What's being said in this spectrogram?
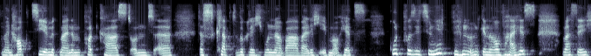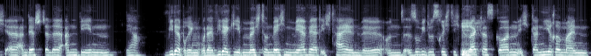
mein Hauptziel mit meinem Podcast und äh, das klappt wirklich wunderbar, weil ich eben auch jetzt gut positioniert bin und genau weiß, was ich äh, an der Stelle an wen ja wiederbringen oder wiedergeben möchte und welchen Mehrwert ich teilen will. Und so wie du es richtig mhm. gesagt hast, Gordon, ich garniere meinen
